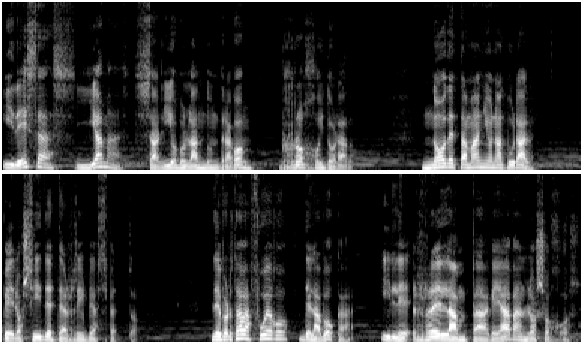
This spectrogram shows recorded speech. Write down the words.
Y de esas llamas salió volando un dragón rojo y dorado, no de tamaño natural, pero sí de terrible aspecto. Le brotaba fuego de la boca y le relampagueaban los ojos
